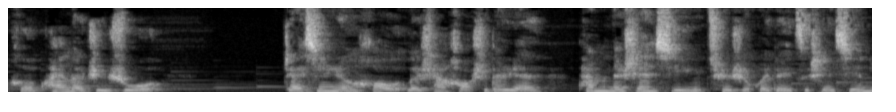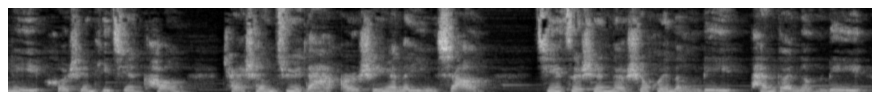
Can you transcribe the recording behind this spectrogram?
和快乐指数。宅心仁厚、乐善好施的人，他们的善行确实会对自身心理和身体健康产生巨大而深远的影响，其自身的社会能力、判断能力、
